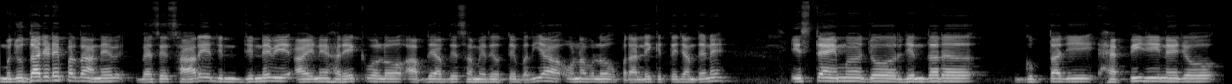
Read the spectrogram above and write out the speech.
ਮੌਜੂਦਾ ਜਿਹੜੇ ਪ੍ਰਧਾਨ ਨੇ, ਵੈਸੇ ਸਾਰੇ ਜਿਨ- ਜਿੰਨੇ ਵੀ ਆਏ ਨੇ, ਹਰੇਕ ਵੱਲੋਂ ਆਪਦੇ ਆਪਦੇ ਸਮੇਂ ਦੇ ਉੱਤੇ ਵਧੀਆ ਉਹਨਾਂ ਵੱਲੋਂ ਉਪਰਾਲੇ ਕੀਤੇ ਜਾਂਦੇ ਨੇ। ਇਸ ਟਾਈਮ ਜੋ ਰਜਿੰਦਰ ਗੁਪਤਾ ਜੀ ਹੈਪੀ ਜੀ ਨੇ ਜੋ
